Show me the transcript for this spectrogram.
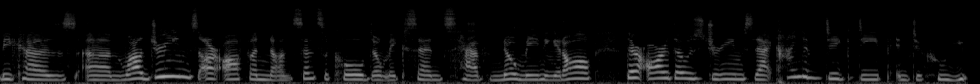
Because um, while dreams are often nonsensical, don't make sense, have no meaning at all, there are those dreams that kind of dig deep into who you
